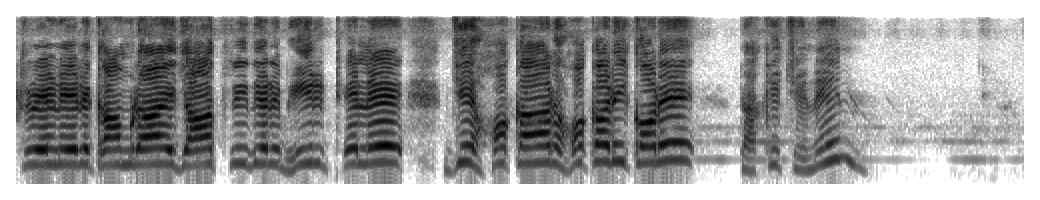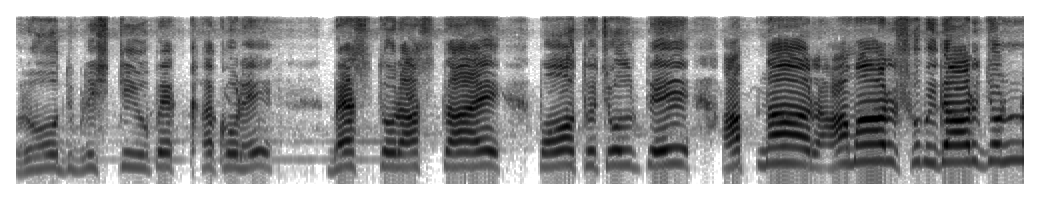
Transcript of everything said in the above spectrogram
ট্রেনের কামরায় যাত্রীদের ভিড় ঠেলে যে হকার হকারি করে, তাকে চেনেন? রোদ বৃষ্টি উপেক্ষা করে ব্যস্ত রাস্তায় পথ চলতে আপনার, আমার সুবিধার জন্য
